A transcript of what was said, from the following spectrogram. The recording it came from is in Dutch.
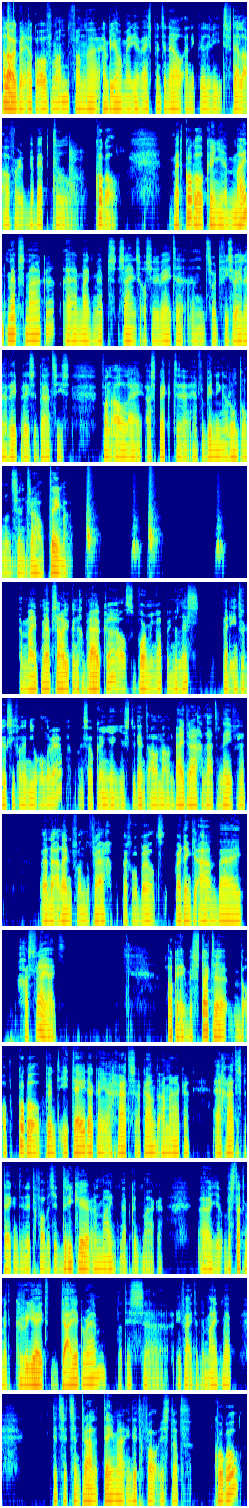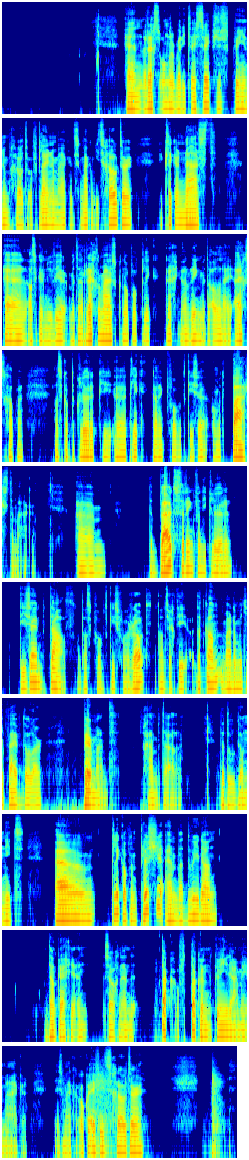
Hallo, ik ben Elko Overman van mbomediawijs.nl en ik wil jullie iets vertellen over de webtool Coggle. Met Coggle kun je mindmaps maken. En mindmaps zijn, zoals jullie weten, een soort visuele representaties van allerlei aspecten en verbindingen rondom een centraal thema. Een mindmap zou je kunnen gebruiken als warming-up in de les bij de introductie van een nieuw onderwerp. Zo kun je je studenten allemaal een bijdrage laten leveren. Uh, naar aanleiding van de vraag bijvoorbeeld, waar denk je aan bij gastvrijheid? Oké, we starten op koggle.it. Daar kun je een gratis account aanmaken. En gratis betekent in dit geval dat je drie keer een mindmap kunt maken. Uh, je, we starten met Create Diagram. Dat is uh, in feite de mindmap. Dit is het centrale thema. In dit geval is dat Koggle. En rechtsonder bij die twee streepjes kun je hem groter of kleiner maken. Dus ik maak hem iets groter. Ik klik ernaast. En als ik er nu weer met de rechtermuisknop op klik, krijg ik een ring met allerlei eigenschappen. Als ik op de kleuren uh, klik, kan ik bijvoorbeeld kiezen om het paars te maken. Um, de buitenste ring van die kleuren, die zijn betaald. Want als ik bijvoorbeeld kies voor rood, dan zegt hij dat kan, maar dan moet je 5 dollar per maand gaan betalen. Dat doe ik dan niet. Um, klik op een plusje en wat doe je dan? Dan krijg je een zogenaamde tak of takken kun je daarmee maken. Deze maak ik ook even iets groter.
